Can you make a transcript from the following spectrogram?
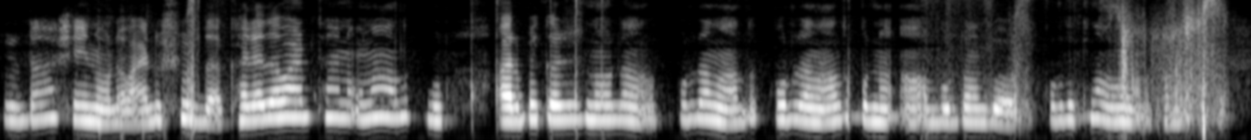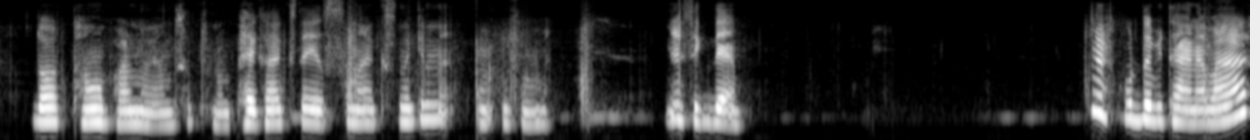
Şurada şeyin orada vardı. Şurada. Kalede var bir tane onu aldık. Bu araba garajını oradan aldık. Buradan aldık. Buradan aldık. Buradan, aa, buradan dört. Buradakini alamadık ama. Dört tamam pardon yanlış hatırladım. PKX'de yazısının arkasındakini unutmuşum ben. Neyse gidelim. Heh, burada bir tane var.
